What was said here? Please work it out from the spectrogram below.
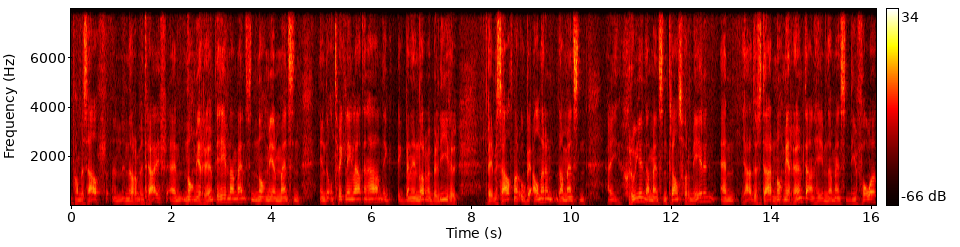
van mezelf een enorme drive en nog meer ruimte geven aan mensen, nog meer mensen in de ontwikkeling laten gaan. Ik, ik ben een enorme believer bij mezelf, maar ook bij anderen, dat mensen groeien, dat mensen transformeren en ja, dus daar nog meer ruimte aan geven, dat mensen die volle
